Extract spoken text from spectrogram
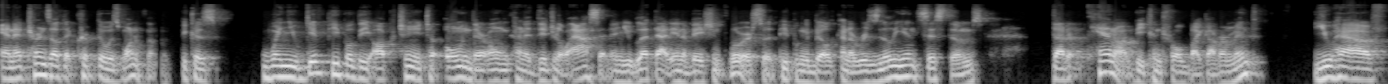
And it turns out that crypto is one of them because when you give people the opportunity to own their own kind of digital asset and you let that innovation flourish so that people can build kind of resilient systems that cannot be controlled by government, you have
